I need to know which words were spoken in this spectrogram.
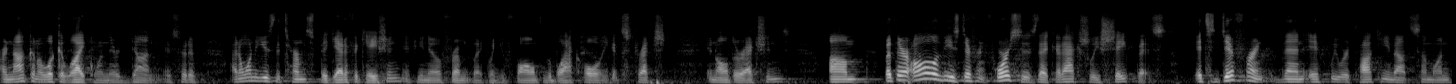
are not going to look alike when they're done. It's sort of, I don't want to use the term spaghettification, if you know from like when you fall into the black hole and you get stretched in all directions. Um, but there are all of these different forces that could actually shape this. It's different than if we were talking about someone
